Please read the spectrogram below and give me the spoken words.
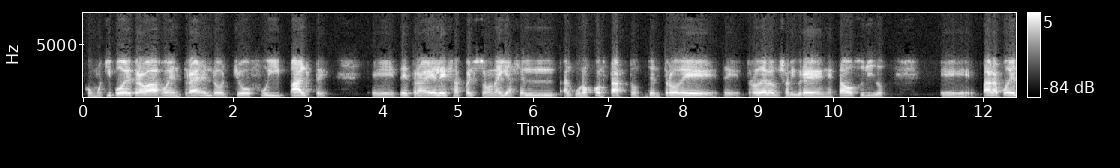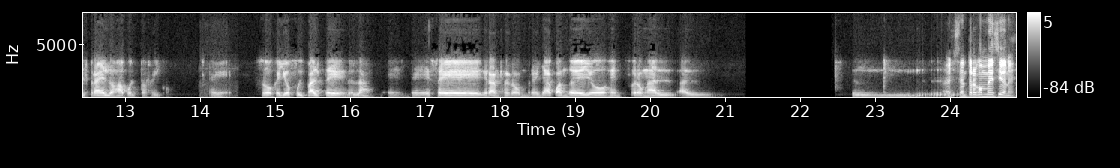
como equipo de trabajo en traerlo, yo fui parte eh, de traer esas personas y hacer algunos contactos dentro de, dentro de la lucha libre en Estados Unidos eh, para poder traerlos a Puerto Rico. Eh, que yo fui parte ¿verdad? Eh, de ese gran renombre. Ya cuando ellos fueron al, al el, centro de convenciones.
